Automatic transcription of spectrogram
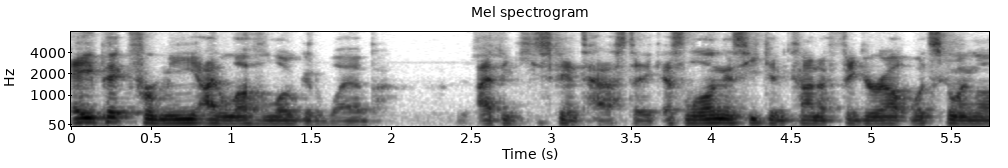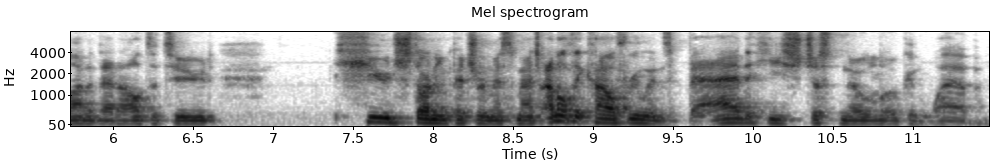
A pick for me, I love Logan Webb. I think he's fantastic. As long as he can kind of figure out what's going on at that altitude, huge starting pitcher mismatch. I don't think Kyle Freeland's bad. He's just no Logan Webb.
